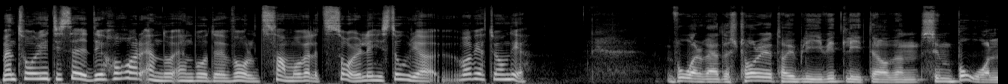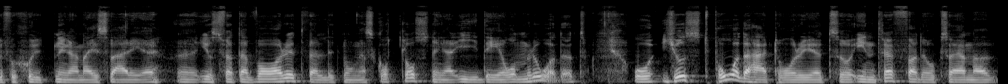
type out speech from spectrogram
Men torget i sig, det har ändå en både våldsam och väldigt sorglig historia. Vad vet du om det? Vårväderstorget har ju blivit lite av en symbol för skjutningarna i Sverige. Eh, just för att det har varit väldigt många skottlossningar i det området. Och just på det här torget så inträffade också en av,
